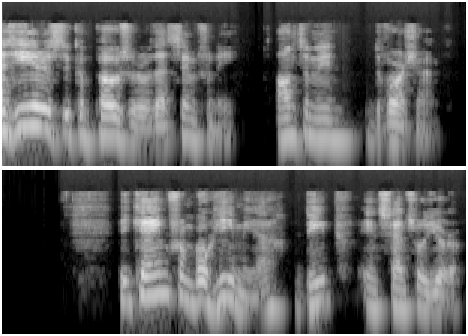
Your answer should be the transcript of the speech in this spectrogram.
And here is the composer of that symphony, Antonin Dvorak. He came from Bohemia, deep in Central Europe.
